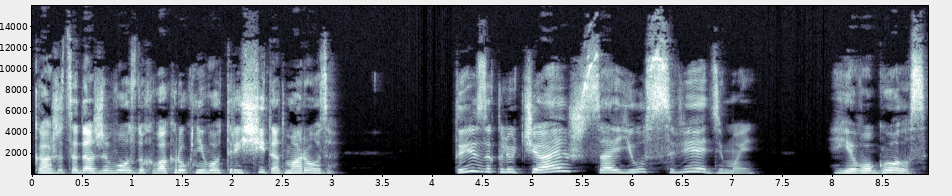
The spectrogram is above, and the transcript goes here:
Кажется, даже воздух вокруг него трещит от мороза. Ты заключаешь союз с ведьмой. Его голос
